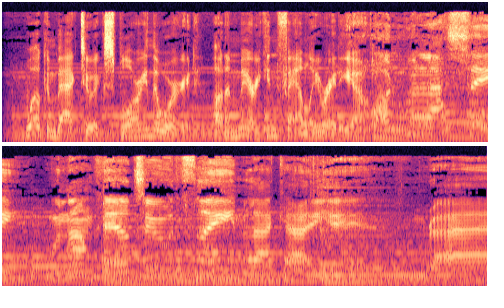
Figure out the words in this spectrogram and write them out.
Welcome back to Exploring the Word on American Family Radio. What will I say when I'm held to the flame like I am right now?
